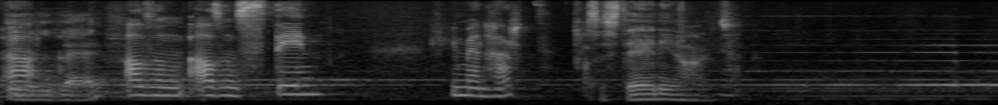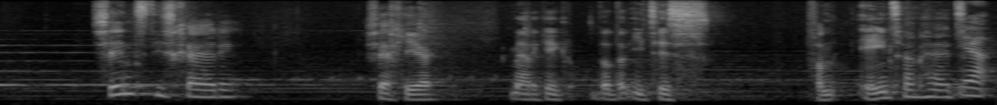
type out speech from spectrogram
In Ah. je lijf? Als een, als een steen in mijn hart. Als een steen in je hart. Sinds die scheiding, zeg je, merk ik dat er iets is van eenzaamheid. Ja.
